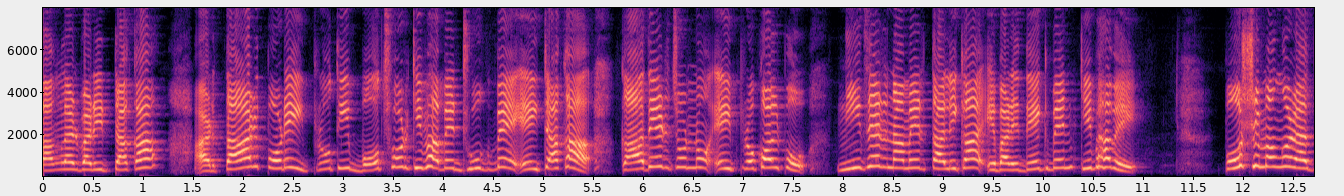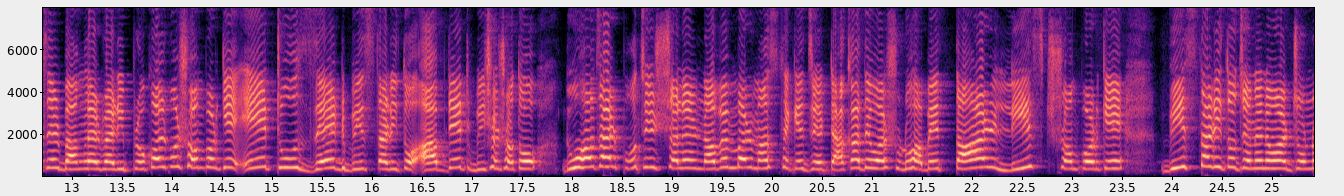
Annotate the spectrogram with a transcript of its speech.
বাংলার বাড়ির টাকা? আর তারপরেই প্রতি বছর কীভাবে ঢুকবে এই টাকা? কাদের জন্য এই প্রকল্প? নিজের নামের তালিকা এবারে দেখবেন কীভাবে? পশ্চিমবঙ্গ রাজ্যের বাংলার বাড়ি প্রকল্প সম্পর্কে এ টু জেড বিস্তারিত আপডেট, বিশেষত দু হাজার পঁচিশ সালের নভেম্বর মাস থেকে যে টাকা দেওয়া শুরু হবে তার লিস্ট সম্পর্কে বিস্তারিত জেনে নেওয়ার জন্য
